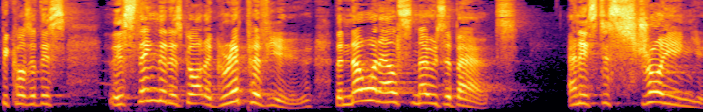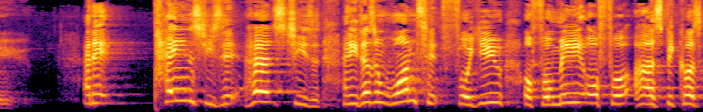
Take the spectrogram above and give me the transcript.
because of this, this thing that has got a grip of you that no one else knows about. And it's destroying you. And it pains Jesus, it hurts Jesus, and He doesn't want it for you or for me or for us because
